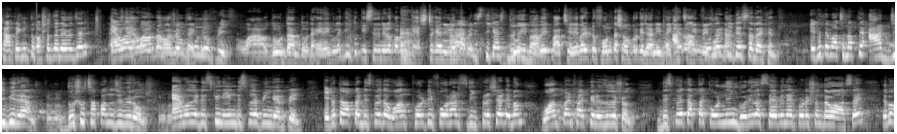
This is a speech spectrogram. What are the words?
সাথে কিন্তু দশ হাজার এমএজ এর অ্যাওয়ার পাওয়ার ব্যাংক সম্পূর্ণ ফ্রি ওয়াও দুর্দান্ত। দেখেন এগুলো কিন্তু কিস্তিতে নিলেও পাবেন ক্যাশ টাকা নিলেও হ্যাঁ, পাবেন। কিস্তি দুটোই দুই ভাবেই পাচ্ছেন। এবার একটু ফোনটা সম্পর্কে জানি ভাই কেন আচ্ছা কিনবে ফোনের ফোনটা ডিটেলসটা দেখেন। এটাতে পাচ্ছেন আপনি আট জিবি র্যাম দুশো ছাপ্পান্ন GB ROM AMOLED screen in display fingerprint এটাতেও আপনার ডিসপ্লেতে one forty four hertz refresh rate এবং one point five K resolution ডিসপ্লেতে আপনার কোর্নিং গরিলা সেভেন এর প্রোটেকশন দেওয়া আছে এবং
